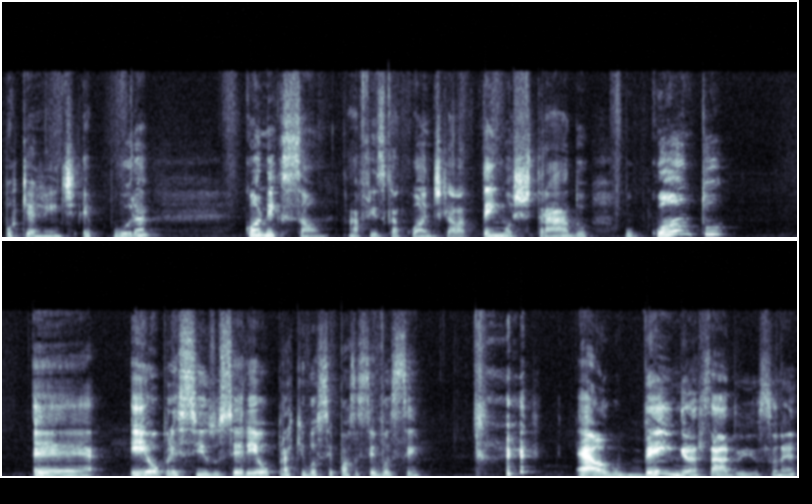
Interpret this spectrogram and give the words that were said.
Porque a gente é pura conexão. A física quântica ela tem mostrado o quanto é, eu preciso ser eu para que você possa ser você. é algo bem engraçado isso, né?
